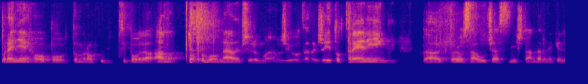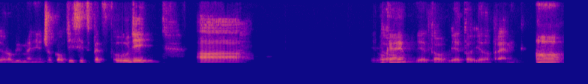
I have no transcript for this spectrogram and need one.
pre neho po tom roku si povedal, áno, toto bol najlepší rok môjho života. Takže je to tréning, ktorého sa účastní štandardne, keď robíme niečo okolo 1500 ľudí a je to, okay. je to, je to, je to tréning. Uh,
